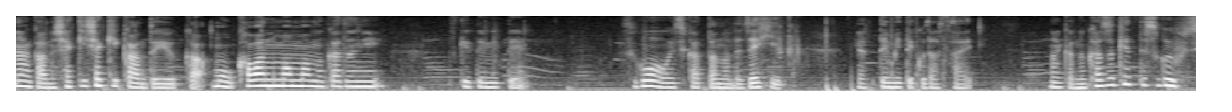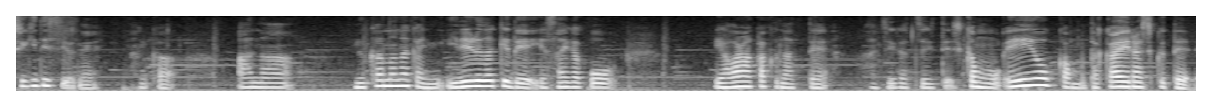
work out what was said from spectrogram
なんかあのシャキシャキ感というかもう皮のまま剥かずにつけてみてすごい美味しかったので是非やってみてください。なんかぬか漬けってすごい不思議ですよね。なんかあんなぬかの中に入れるだけで野菜がこう柔らかくなって味がついて。しかも栄養価も高いらしくて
